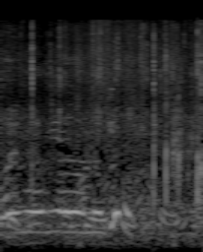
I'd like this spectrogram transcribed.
Tengo miedo a lo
